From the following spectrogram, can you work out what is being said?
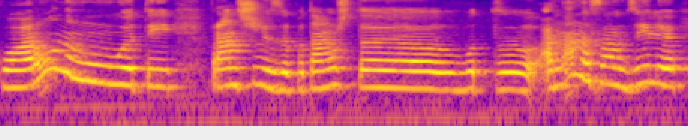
Куароном у этой франшизы, потому что вот она на самом деле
